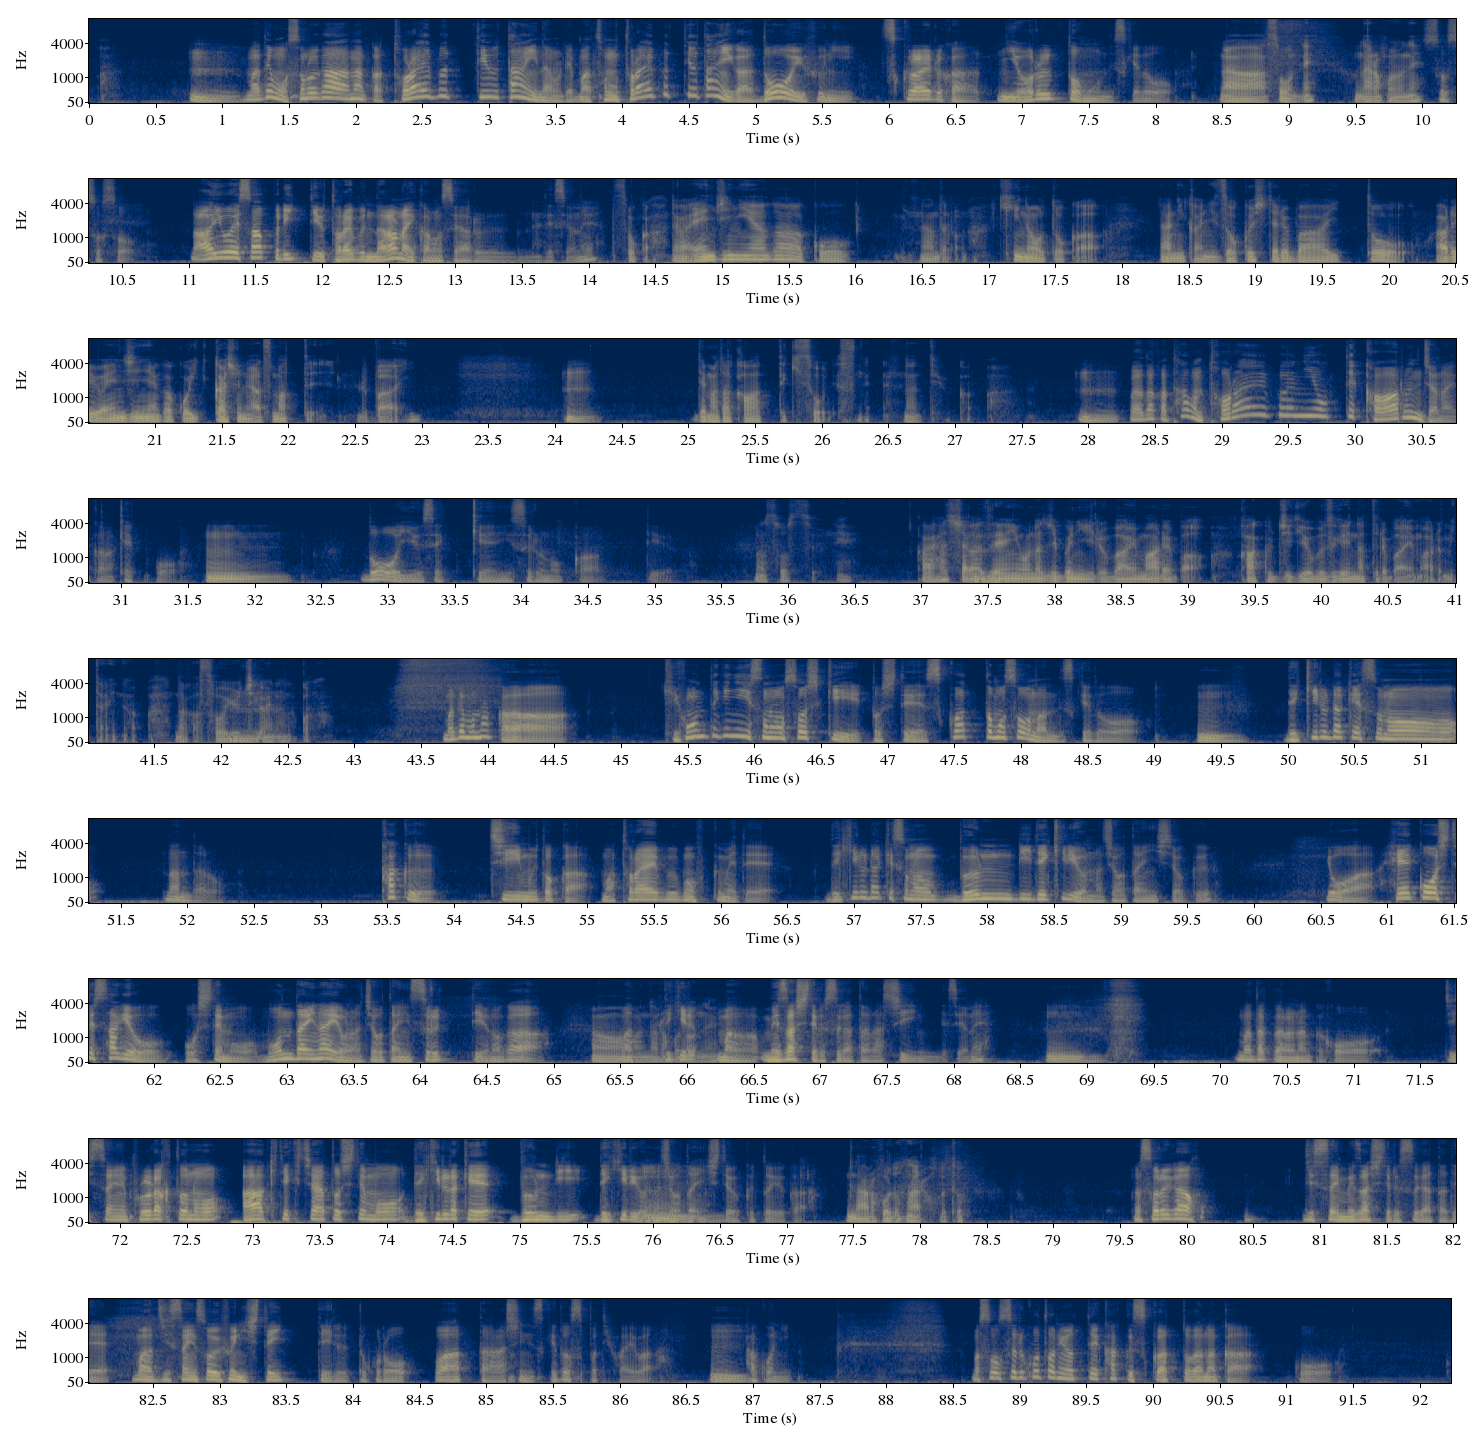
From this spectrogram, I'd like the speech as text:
うん、まあでもそれがなんかトライブっていう単位なので、まあ、そのトライブっていう単位がどういうふうに作られるかによると思うんですけど、ああそうね。なるほどね。そうそうそう。iOS アプリっていうトライブにならない可能性あるんですよね。そうか。だからエンジニアがこうなんだろうな。機能とか何かに属してる場合とあるいはエンジニアがこう一箇所に集まってる場合うん。でまた変わってきそうですね。なんていうかうん。まあだから多分トライブによって変わるんじゃないかな、結構。うん。どういう設計にするのかっていう。まあそうっすよね。開発者が全員同じ部にいる場合もあれば、各事業部付けになってる場合もあるみたいな、なんかそういう違いなのかまあでもなんか、基本的にその組織として、スクワットもそうなんですけど、な。うん。できるだけその、なんだろう、各チームとか、まあ、トライブも含めて、できるだけその分離できるような状態にしておく。要は、並行して作業をしても問題ないような状態にするっていうのが、あまあ、できる、ね。まあ、目指してる姿らしいんですよね。うん。まあ、だからなんかこう、実際にプロダクトのアーキテクチャとしても、できるだけ分離できるような状態にしておくというか、なるほど、なるほど。まあ、それが実際目指してる姿で、まあ実際にそういうふうにしていっているところはあったらしいんですけど、Spotify はうん。過去に。まあ、そうすることによって各スクワットがなんかこう、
